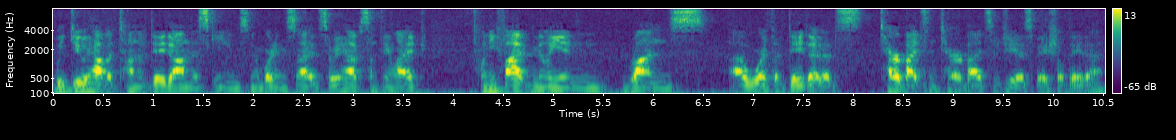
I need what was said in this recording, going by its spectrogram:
we do have a ton of data on the skiing and snowboarding side. So we have something like 25 million runs uh, worth of data that's terabytes and terabytes of geospatial data.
